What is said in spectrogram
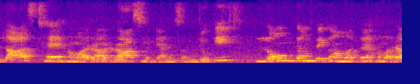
लास्ट है हमारा रास मैकेनिज्म जो कि लॉन्ग टर्म पे काम आता है हमारा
